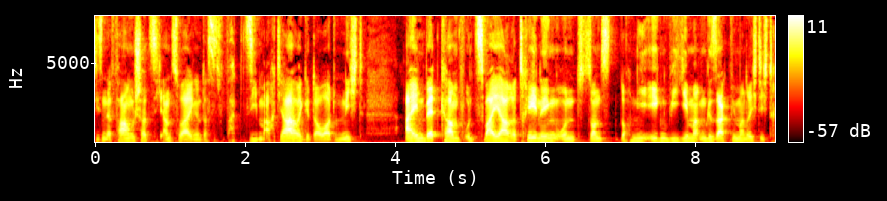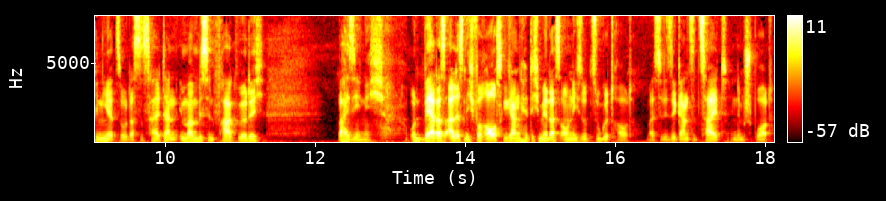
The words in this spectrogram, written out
diesen Erfahrungsschatz sich anzueignen, das hat sieben, acht Jahre gedauert und nicht ein Wettkampf und zwei Jahre Training und sonst noch nie irgendwie jemandem gesagt, wie man richtig trainiert. So, das ist halt dann immer ein bisschen fragwürdig. Weiß ich nicht. Und wäre das alles nicht vorausgegangen, hätte ich mir das auch nicht so zugetraut. Weißt du, diese ganze Zeit in dem Sport.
